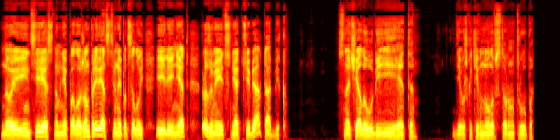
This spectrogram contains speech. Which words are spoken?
Но и интересно, мне положен приветственный поцелуй или нет, разумеется, не от тебя, Таббик. Сначала убери это. Девушка кивнула в сторону трупа.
